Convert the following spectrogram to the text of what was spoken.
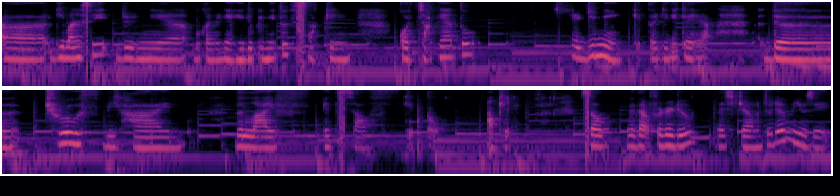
uh, gimana sih dunia bukan dunia hidup ini tuh saking kocaknya tuh kayak gini gitu. Jadi kayak the truth behind the life itself gitu. Oke okay. so without further ado let's jump to the music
